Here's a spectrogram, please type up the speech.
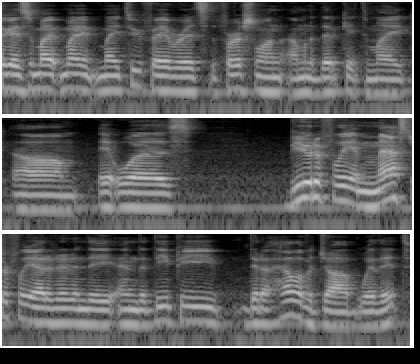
Okay, so my, my, my two favorites. The first one I'm gonna dedicate to Mike. Um, it was beautifully and masterfully edited, and the and the DP did a hell of a job with it,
